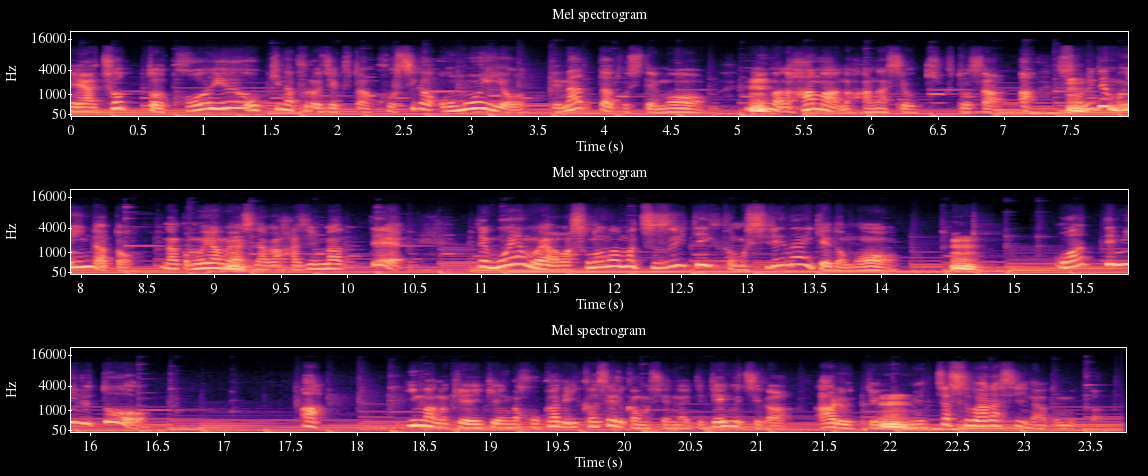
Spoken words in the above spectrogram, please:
いやちょっとこういう大きなプロジェクトは腰が重いよってなったとしても、うん。今のハマーの話を聞くとさあそれでもいいんだと、なんかモヤモヤしながら始まって、でモヤモヤはそのまま続いていくかもしれないけどもうん。終わってみるとあ今の経験が他で活かせるかもしれないって出口があるっていうのうん。はめっちゃ素晴らしいなと思った。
